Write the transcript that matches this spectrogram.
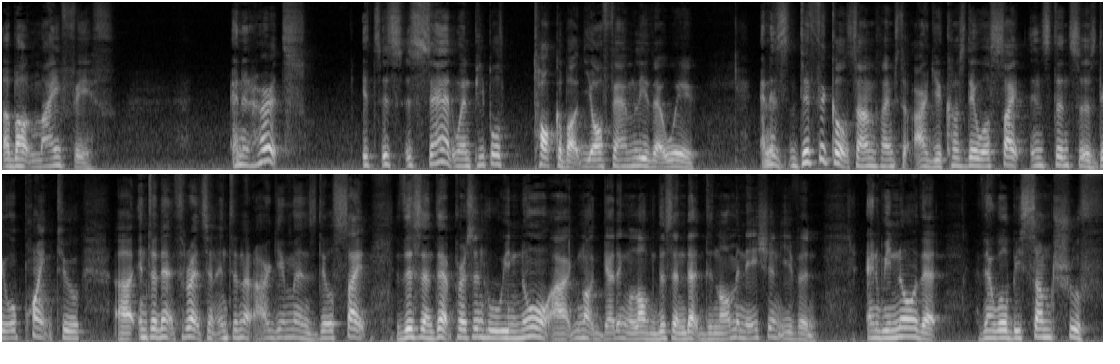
about my faith. And it hurts. It's, it's, it's sad when people talk about your family that way. And it's difficult sometimes to argue because they will cite instances, they will point to uh, internet threats and internet arguments. They'll cite this and that person who we know are not getting along, this and that denomination, even. And we know that there will be some truth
